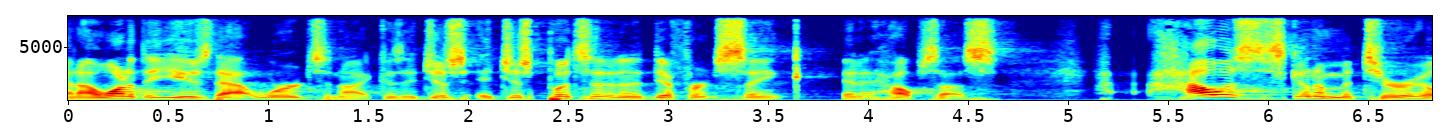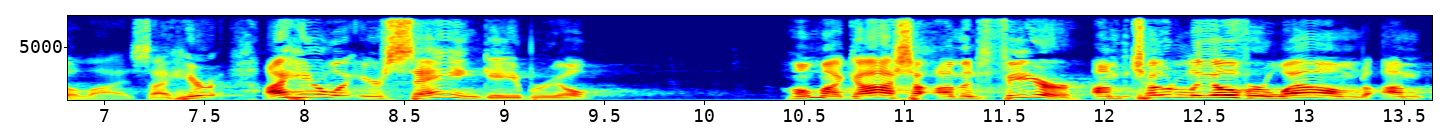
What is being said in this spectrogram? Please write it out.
And I wanted to use that word tonight because it just, it just puts it in a different sync and it helps us how is this going to materialize? I hear, I hear what you're saying, Gabriel. Oh my gosh, I'm in fear. I'm totally overwhelmed. I'm,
